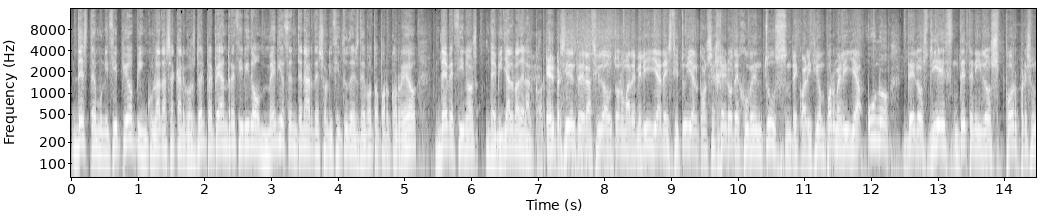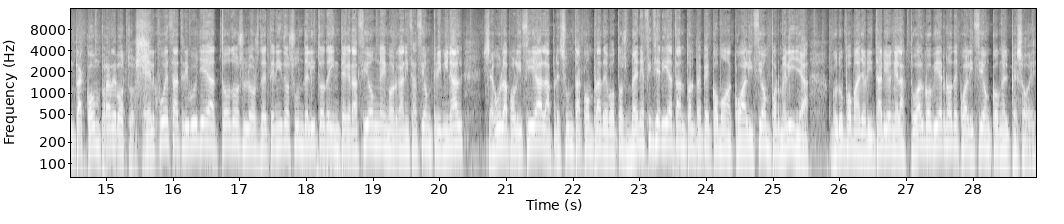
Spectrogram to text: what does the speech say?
de este municipio, vinculadas a cargos del PP, han recibido medio centenar de solicitudes de voto por correo de vecinos de Villalba del Alcor. El presidente de la ciudad autónoma de Melilla destituye al consejero de Juventud de Coalición por Melilla, uno de los diez detenidos por presunta compra de votos. El juez atribuye a todos los detenidos un delito de integración en organización criminal. Según la policía, la presunta compra de votos beneficiaría tanto al PP como a Coalición por Melilla, grupo mayoritario en el actual gobierno de coalición con el PSOE.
